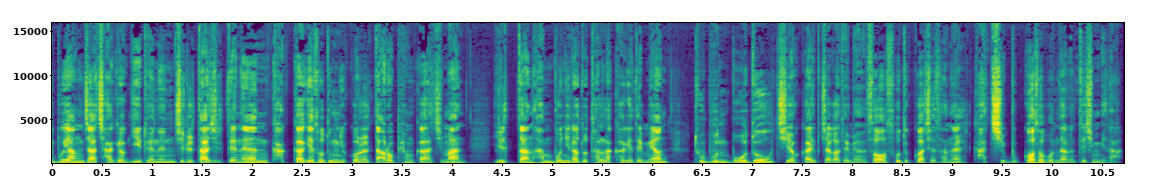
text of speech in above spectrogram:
피부양자 자격이 되는지를 따질 때는 각각의 소득 요건을 따로 평가하지만 일단 한 분이라도 탈락하게 되면 두 분 모두 지역가입자가 되면서 소득과 재산을 같이 묶어서 본다는 뜻입니다.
